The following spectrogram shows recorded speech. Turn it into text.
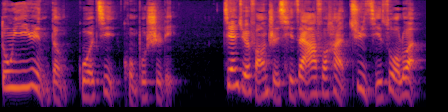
东伊运等国际恐怖势力，坚决防止其在阿富汗聚集作乱。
